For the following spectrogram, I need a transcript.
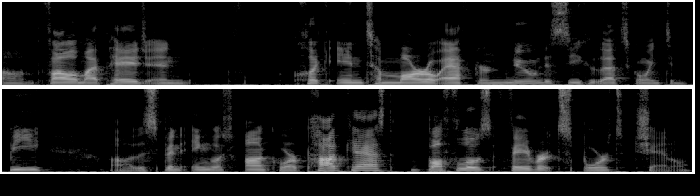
Um, follow my page and f- click in tomorrow afternoon to see who that's going to be. Uh, this has been English Encore Podcast, Buffalo's favorite sports channel.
